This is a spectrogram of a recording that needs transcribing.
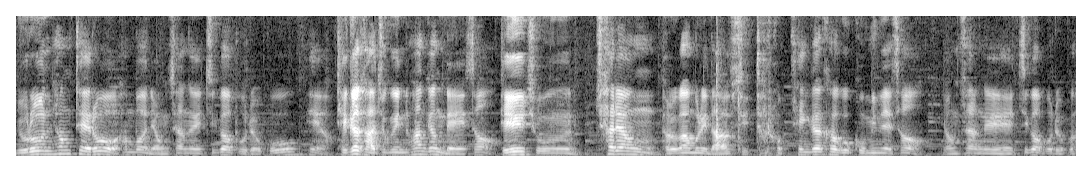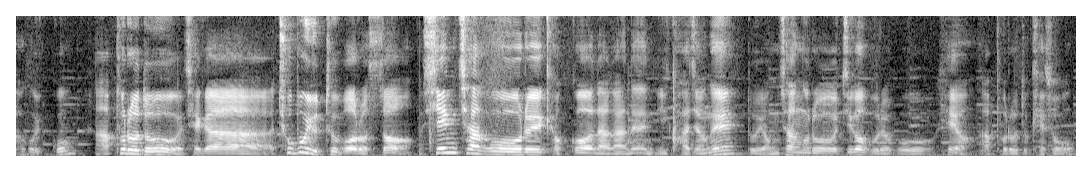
이런 형태로 한번 영상을 찍어 보려고 해요. 제가 가지고 있는 환경 내에서 제일 좋은 촬영 결과물이 나올 수 있도록 생각하고 고민해서 영상을 찍어 보려고 하고 있고 앞으로도 제가 초보 유튜버로서 시행착오를 겪어 나가는 이 과정을 또 영상으로 찍어 보려고 해요. 앞으로도 계속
